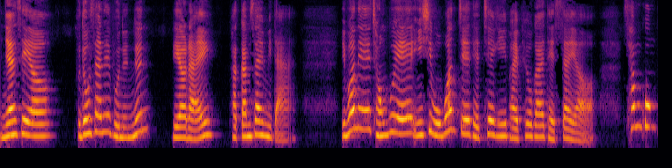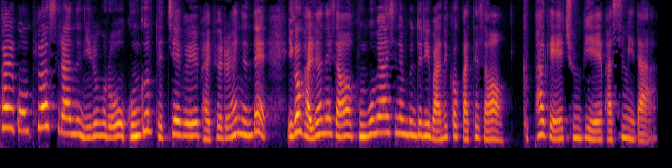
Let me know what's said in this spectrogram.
안녕하세요. 부동산을 보는 눈 리얼아이 박감사입니다. 이번에 정부의 25번째 대책이 발표가 됐어요. 3080 플러스라는 이름으로 공급 대책을 발표를 했는데 이거 관련해서 궁금해 하시는 분들이 많을 것 같아서 급하게 준비해 봤습니다.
